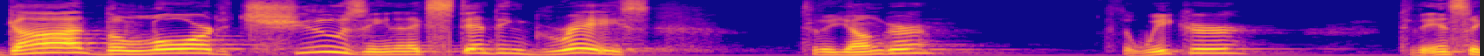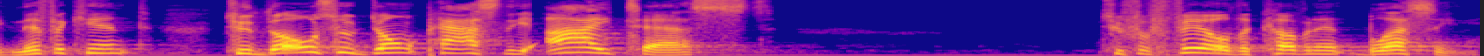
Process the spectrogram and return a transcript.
God, the Lord, choosing and extending grace to the younger, to the weaker, to the insignificant, to those who don't pass the eye test to fulfill the covenant blessing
